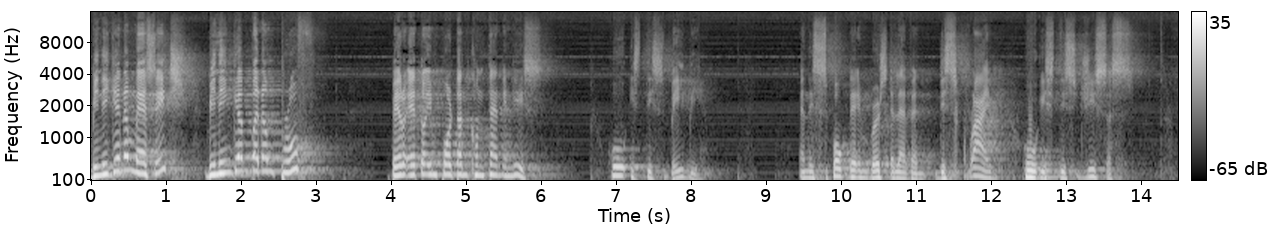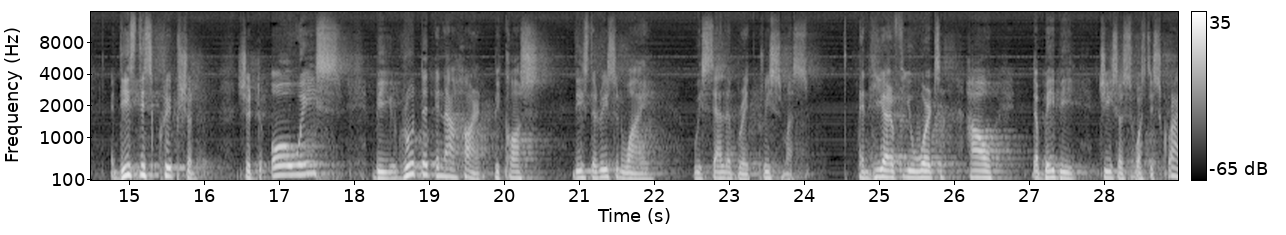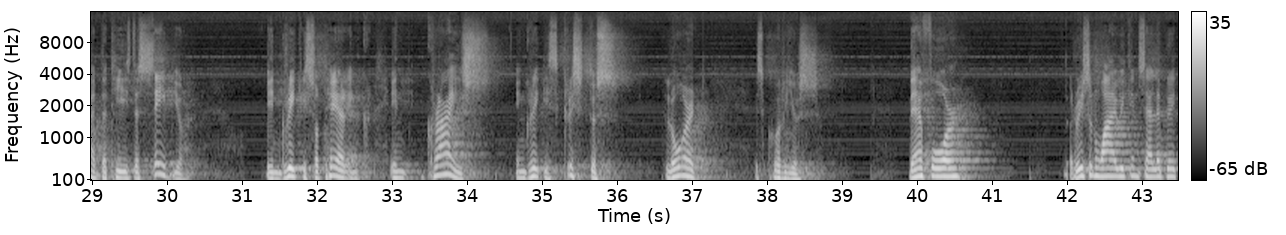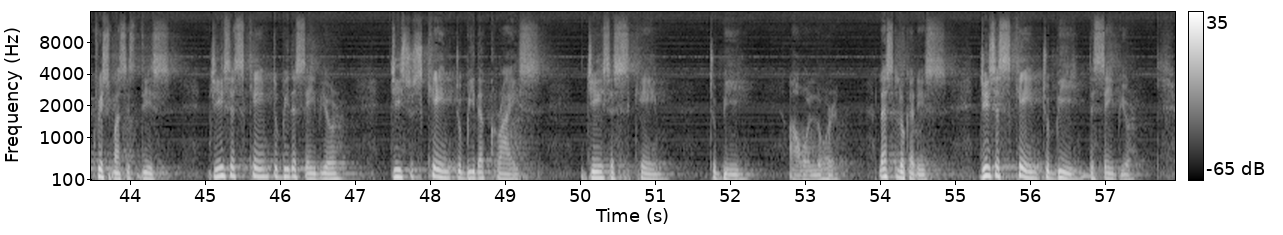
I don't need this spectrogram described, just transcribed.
Binigyan ng message, binigyan pa ng proof, pero ito important content in this. Who is this baby? And he spoke there in verse 11, describe who is this Jesus. This description should always be rooted in our heart because this is the reason why we celebrate Christmas. And here are a few words how the baby Jesus was described, that he is the Savior. In Greek is soter, in, in Christ, in Greek is Christos. Lord is Kurios. Therefore, the reason why we can celebrate Christmas is this Jesus came to be the Savior, Jesus came to be the Christ, Jesus came to be our Lord. Let's look at this. Jesus came to be the Savior.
